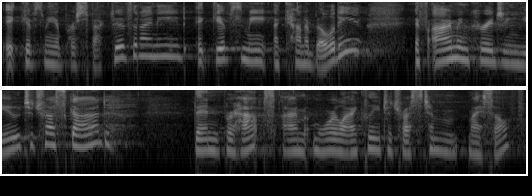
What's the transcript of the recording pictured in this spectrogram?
It gives me a perspective that I need. It gives me accountability. If I'm encouraging you to trust God, then perhaps I'm more likely to trust Him myself.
